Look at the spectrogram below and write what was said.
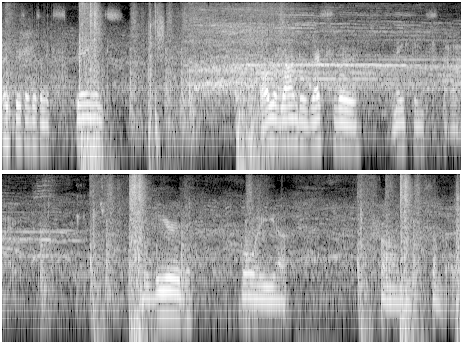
I it's an experience all around the wrestler Nathan Stein. The weird boy uh, from somewhere.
